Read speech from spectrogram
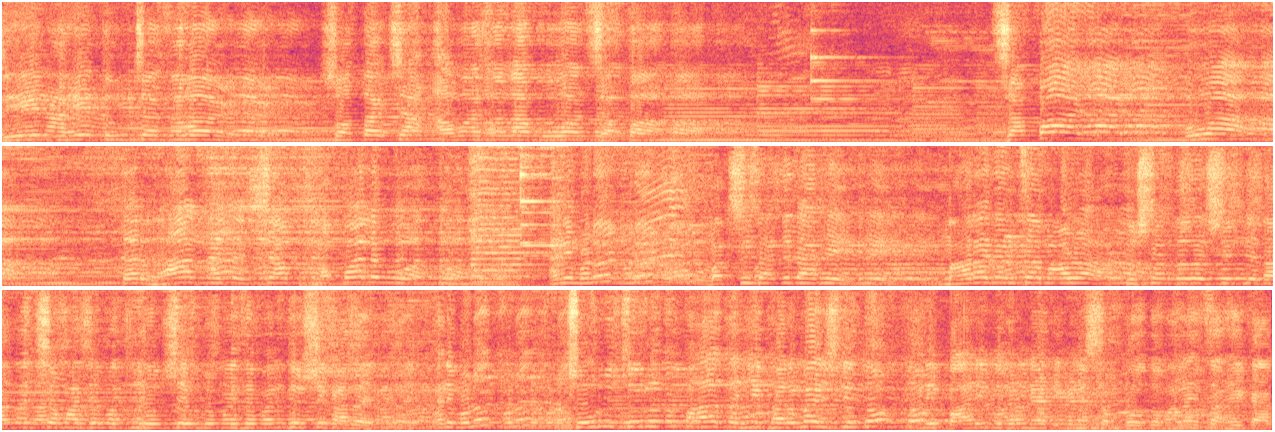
देण आहे तुमच्या जवळ स्वतःच्या आवाजाला बुवा जपा. जपाल बुवा. तर राग नाही तर शाप खपाल बुवा. आणि म्हणून बक्षीस आलेलं आहे. महाराजांचा मावळा तुषारदादा शिंदे दादाच्या माध्यमातून दोनशे एक पारितोषिक आलंय. आणि म्हणून चोरू चोरून पाहत ही फरमाईश घेतो आणि बारीक या ठिकाणी संपवतो. म्हणायचं आहे काय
